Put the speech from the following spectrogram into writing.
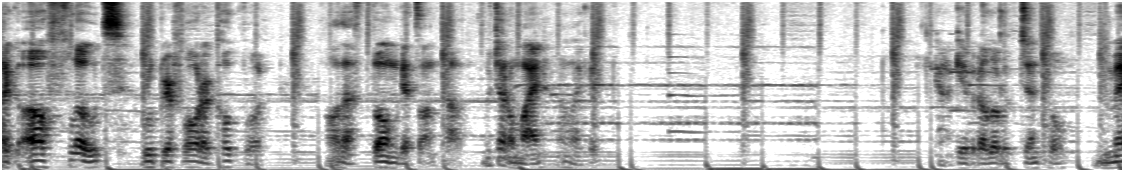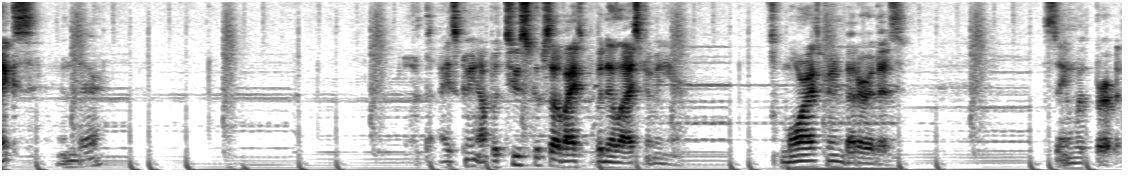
Like all floats, root beer float or coke float, all that foam gets on top, which I don't mind. I like it. Kind of give it a little gentle mix in there. With the ice cream. I put two scoops of ice vanilla ice cream in here. More ice cream, better it is. Same with bourbon.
